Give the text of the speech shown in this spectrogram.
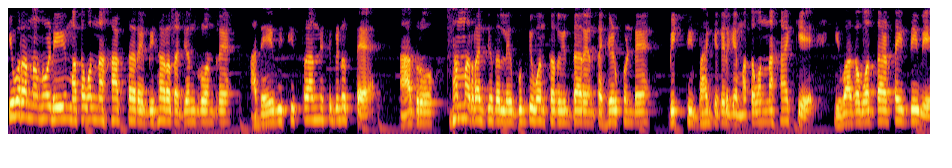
ಇವರನ್ನು ನೋಡಿ ಮತವನ್ನು ಹಾಕ್ತಾರೆ ಬಿಹಾರದ ಜನರು ಅಂದರೆ ಅದೇ ವಿಚಿತ್ರ ಅನ್ನಿಸಿಬಿಡುತ್ತೆ. ಆದರೂ ನಮ್ಮ ರಾಜ್ಯದಲ್ಲಿ ಬುದ್ಧಿವಂತರು ಇದ್ದಾರೆ ಅಂತ ಹೇಳ್ಕೊಂಡೆ ಬಿಟ್ಟಿ ಭಾಗ್ಯಗಳಿಗೆ ಮತವನ್ನು ಹಾಕಿ ಇವಾಗ ಒದ್ದಾಡ್ತಾ ಇದ್ದೀವಿ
